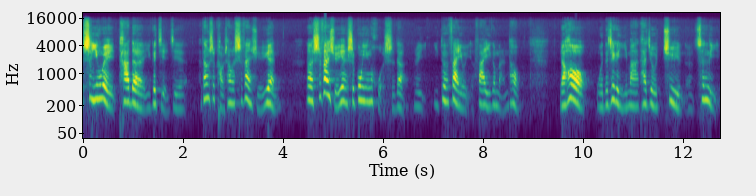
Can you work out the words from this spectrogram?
是因为她的一个姐姐，她当时考上了师范学院。那师范学院是供应伙食的，就一顿饭有发一个馒头。然后我的这个姨妈，她就去村里，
